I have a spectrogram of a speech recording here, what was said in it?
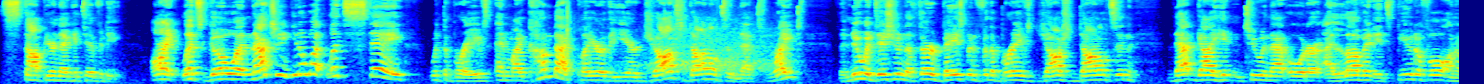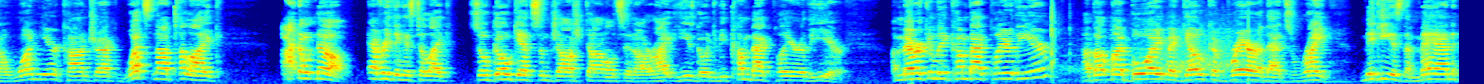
Stop your negativity. All right, let's go. And actually, you know what? Let's stay with the Braves. And my comeback player of the year, Josh Donaldson. That's right. The new addition, the third baseman for the Braves, Josh Donaldson. That guy hitting two in that order. I love it. It's beautiful on a one year contract. What's not to like? I don't know. Everything is to like. So go get some Josh Donaldson, all right? He's going to be comeback player of the year. American League comeback player of the year? How about my boy Miguel Cabrera? That's right. Miggy is the man.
